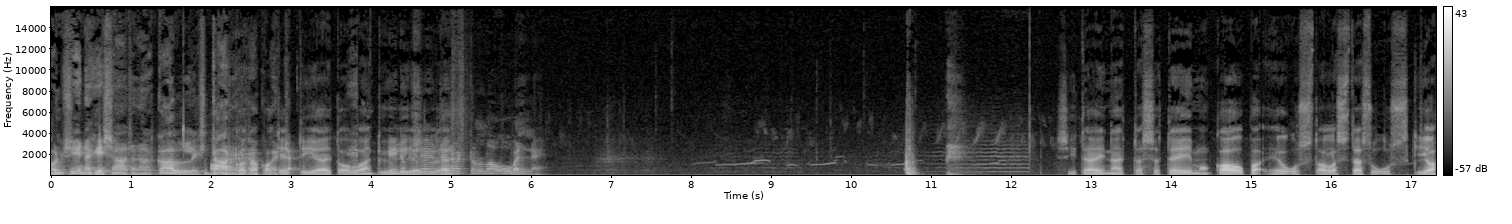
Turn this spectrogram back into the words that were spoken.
On siinäkin saatana kallis tarra. Akkatapaketti jäi tuollain kyljölle. tervetuloa uudelleen. Sitä ei näy tässä Teimon kaupan edustalla sitä suskia.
